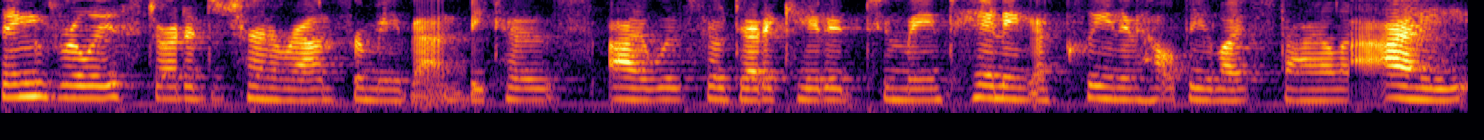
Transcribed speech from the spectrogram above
things really started to turn around for me then because I was so dedicated to maintaining a clean and healthy lifestyle. I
